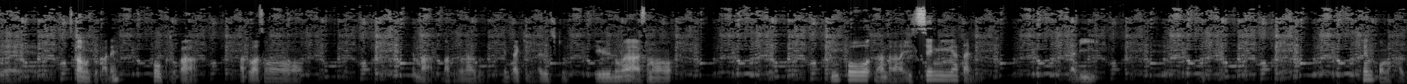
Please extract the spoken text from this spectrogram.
えー、スパムとかね、フォークとか、あとはその、まあ、マクドナルド、ケンタッキーフライドチキンっていうのが、その、人口、なんだかな、1000人あたり、たり、店舗の数、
